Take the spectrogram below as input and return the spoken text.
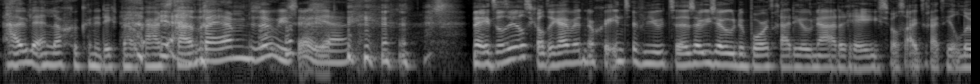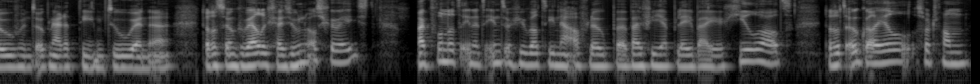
Huilen en lachen kunnen dicht bij elkaar staan. bij hem sowieso, ja. Nee, het was heel schattig. Hij werd nog geïnterviewd. Uh, sowieso de boordradio na de race was uiteraard heel lovend, ook naar het team toe. En uh, dat het zo'n geweldig seizoen was geweest. Maar ik vond dat in het interview wat hij na afloop uh, bij Viaplay bij Giel had, dat het ook wel heel soort van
